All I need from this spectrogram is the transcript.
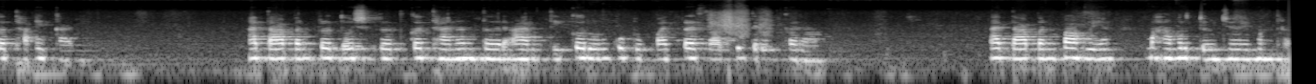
कथा ऐकावी. आता आपण प्रदोष व्रत कथानंतर आरती करून कुटुंबात प्रसाद वितरित करावा. आता आपण पाहूया महामृत्युंजय मंत्र.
